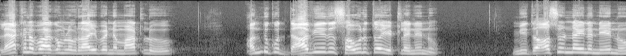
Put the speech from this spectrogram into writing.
లేఖన భాగంలో వ్రాయబడిన మాటలు అందుకు దావీదు సౌలుతో ఇట్ల నేను మీ దాసుడినైన నేను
